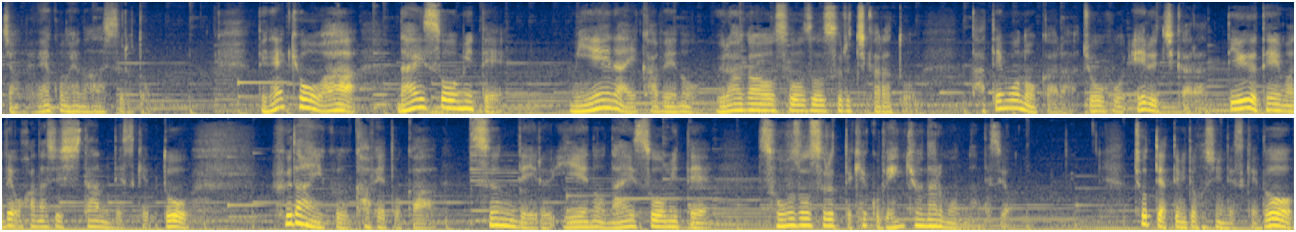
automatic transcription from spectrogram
ちゃうんでねこの辺の話すると。でね今日は内装を見て見えない壁の裏側を想像する力と建物から情報を得る力っていうテーマでお話ししたんですけど普段行くカフェとか住んでいる家の内装を見て想像するって結構勉強になるもんなんですよ。ちょっとやってみてほしいんですけど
